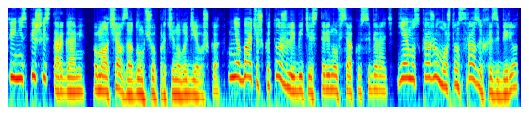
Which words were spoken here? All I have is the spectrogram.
«Ты не спеши с торгами», — помолчав, задумчиво протянула девушка. «У меня батюшка тоже любитель старину всякую собирать. Я ему скажу, может, он сразу их и заберет.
